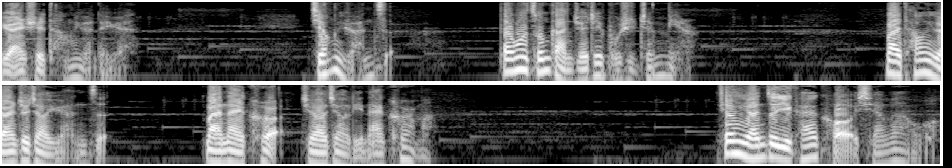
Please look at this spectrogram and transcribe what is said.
圆是汤圆的圆。江园子，但我总感觉这不是真名。卖汤圆就叫园子，卖耐克就要叫李耐克吗？江园子一开口，先问我：“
